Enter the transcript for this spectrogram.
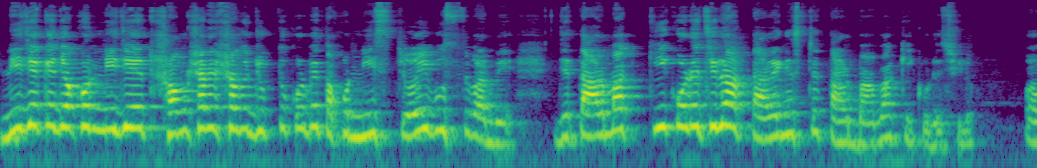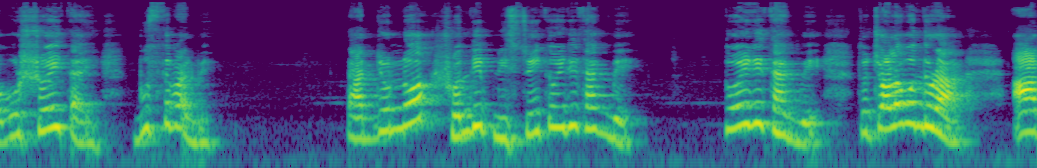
নিজেকে যখন নিজের সংসারের সঙ্গে যুক্ত করবে, তখন নিশ্চয়ই বুঝতে পারবে যে তার মা কী করেছিল আর তার এগেনস্টে তার বাবা কী করেছিল। অবশ্যই তাই, বুঝতে পারবে। তার জন্য সন্দীপ নিশ্চয়ই তৈরি থাকবে। তৈরি থাকবে। তো চলো বন্ধুরা, আর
